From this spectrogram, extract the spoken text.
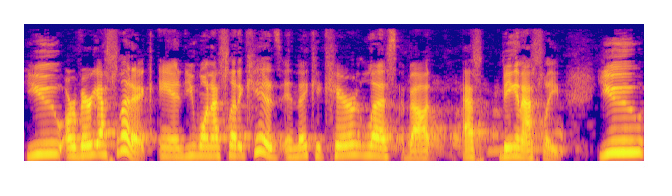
you are very athletic and you want athletic kids and they could care less about being an athlete. You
